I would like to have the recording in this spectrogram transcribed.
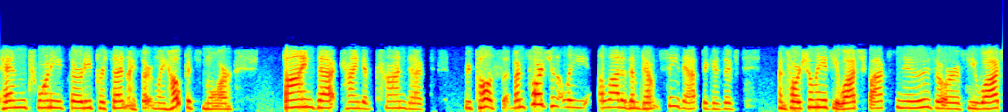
10, 20, 30 percent, I certainly hope it's more, find that kind of conduct repulsive. Unfortunately, a lot of them don't see that because if, unfortunately, if you watch Fox News or if you watch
